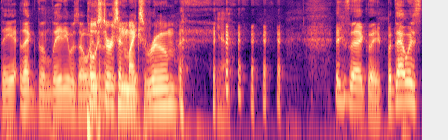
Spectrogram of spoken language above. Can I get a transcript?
they like the lady was always posters in bikini. Mike's room. Yeah. exactly. But that was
